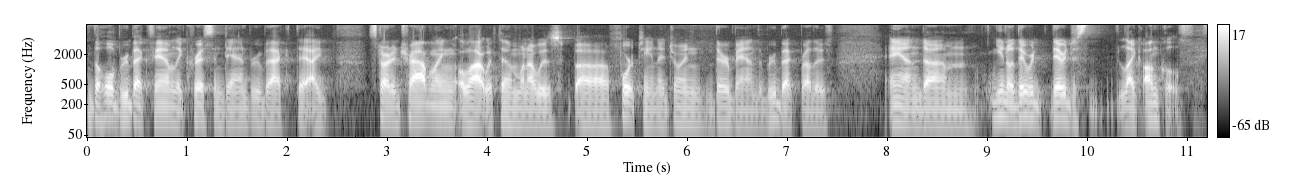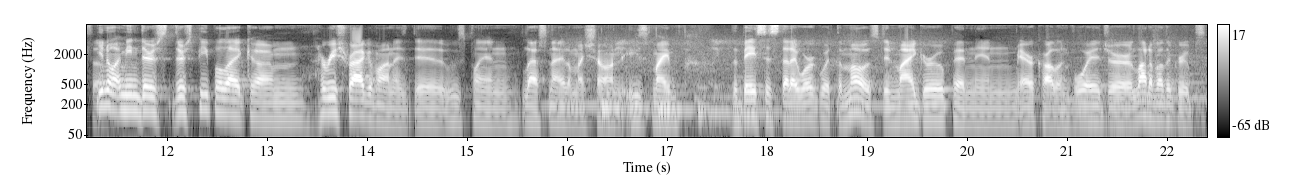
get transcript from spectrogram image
the whole Brubeck family, Chris and Dan Brubeck, they, I started traveling a lot with them when I was uh, 14. I joined their band, the Brubeck Brothers. And um, you know they were they were just like uncles. So. You know I mean there's there's people like um, Harish Raghavan uh, who's playing last night on my show and he's my the bassist that I work with the most in my group and in Eric Harland Voyager a lot of other groups.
